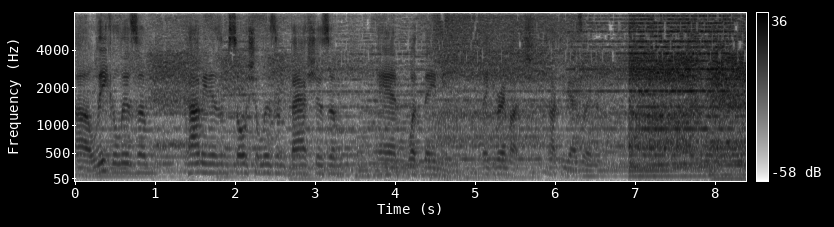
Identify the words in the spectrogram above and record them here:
uh, legalism, communism, socialism, fascism, and what they mean. Thank you very much. Talk to you guys later.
